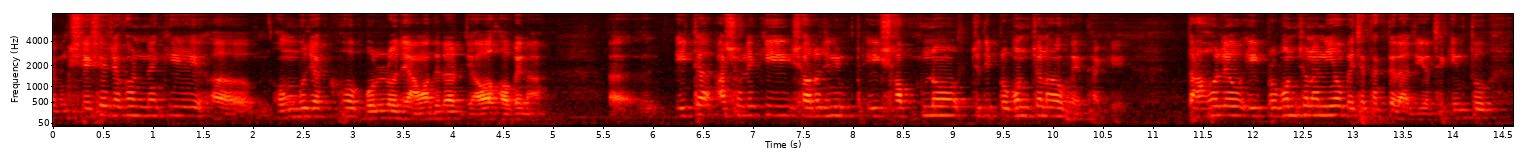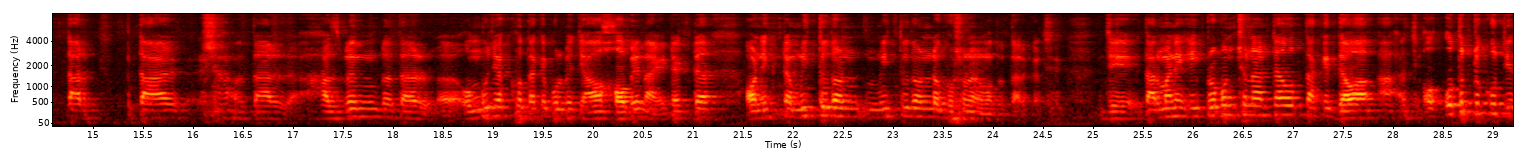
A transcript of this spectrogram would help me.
এবং শেষে যখন নাকি অম্বুজাক্ষ বলল যে আমাদের আর যাওয়া হবে না এইটা আসলে কি সরোজিনী এই স্বপ্ন যদি প্রবঞ্চনাও হয়ে থাকে, তাহলেও এই প্রবঞ্চনা নিয়েও বেঁচে থাকতে রাজি আছে। কিন্তু তার তার তার হাজবেন্ড বা তার অম্বুজাক্ষ তাকে বলবে যাওয়া হবে না, এটা একটা অনেকটা মৃত্যুদণ্ড মৃত্যুদণ্ড ঘোষণার মতো তার কাছে। যে তার মানে এই প্রবঞ্চনাটাও তাকে দেওয়া অতটুকু যে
